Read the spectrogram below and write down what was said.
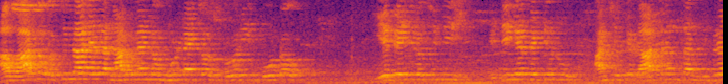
ఆ వార్త వచ్చిందా లేదా నాలుగు లైన్లో మూడు లైన్లో స్టోరీ ఫోటో ఏ పేజీలో వచ్చింది హెడ్డింగ్ ఏం పెట్టారు అని చెప్పి రాత్రంతా నిద్ర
